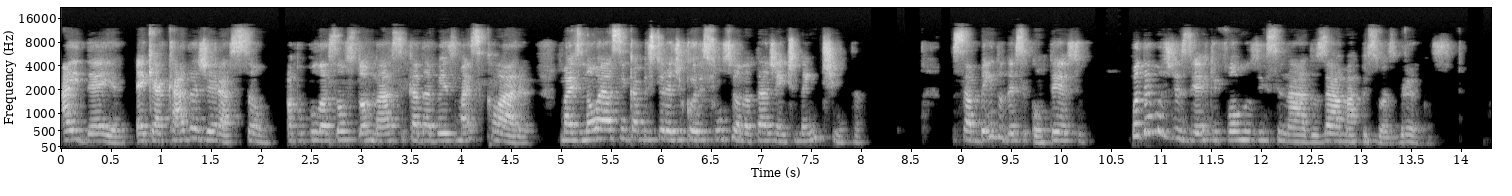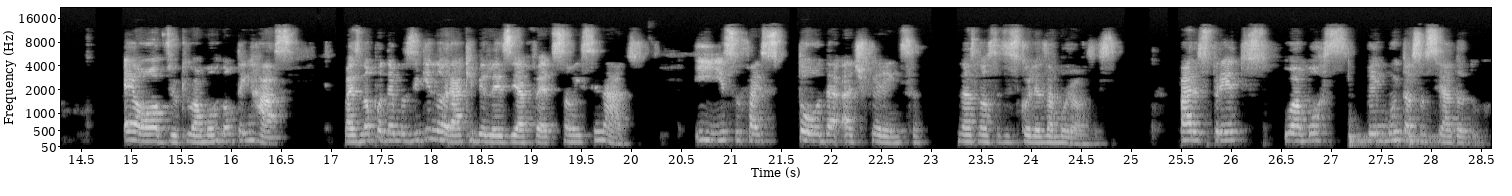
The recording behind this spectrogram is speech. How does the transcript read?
A ideia é que a cada geração a população se tornasse cada vez mais clara, mas não é assim que a mistura de cores funciona, tá, gente? Nem tinta. Sabendo desse contexto, podemos dizer que fomos ensinados a amar pessoas brancas? É óbvio que o amor não tem raça, mas não podemos ignorar que beleza e afeto são ensinados. E isso faz toda a diferença nas nossas escolhas amorosas. Para os pretos, o amor vem muito associado à dor.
